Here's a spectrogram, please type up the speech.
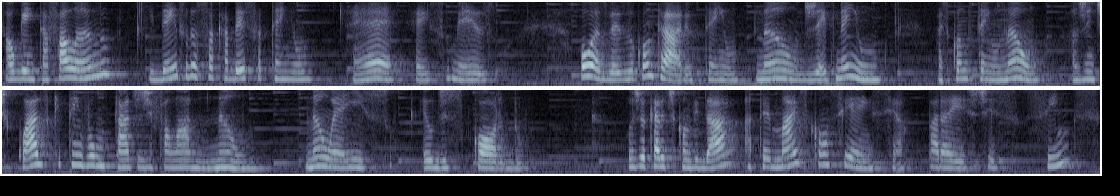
Alguém está falando e dentro da sua cabeça tem um é, é isso mesmo. Ou às vezes o contrário, tem um não, de jeito nenhum. Mas quando tem um não, a gente quase que tem vontade de falar não, não é isso, eu discordo. Hoje eu quero te convidar a ter mais consciência para estes sims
